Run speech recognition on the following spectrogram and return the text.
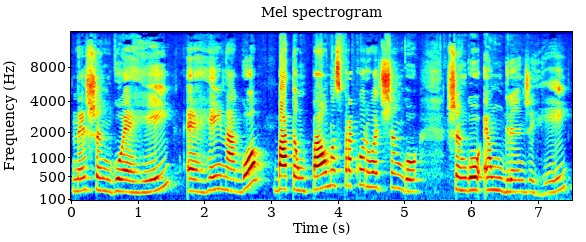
né? Xangô é rei, é rei Nagô, batam palmas para a coroa de Xangô. Xangô é um grande rei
